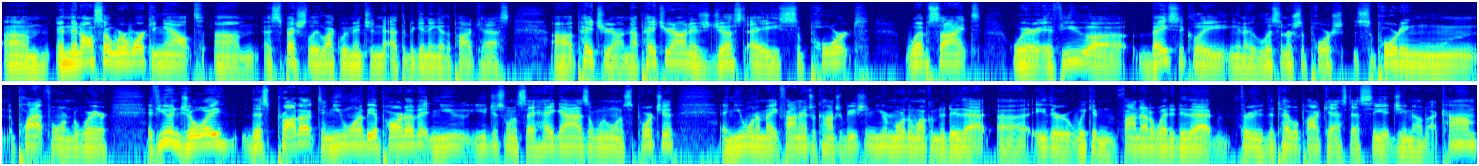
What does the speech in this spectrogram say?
Um, and then also we're working out, um, especially like we mentioned at the beginning of the podcast, uh, Patreon. Now Patreon is just a support website where if you uh, basically you know listener support supporting platform to where if you enjoy this product and you want to be a part of it and you you just want to say hey guys and we want to support you and you want to make financial contribution you're more than welcome to do that. Uh, either we can find out a way to do that through the table podcast sc at gmail.com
